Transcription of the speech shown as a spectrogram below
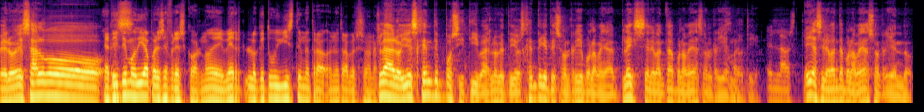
Pero es algo. Y a ti es- te motiva por ese frescor, ¿no? De ver lo que tú viviste en otra, en otra persona. Claro, y es gente positiva, es lo que te digo. Es gente que te sonríe por la mañana. El Plex se levantaba por la mañana sonriendo, tío. Es la hostia. Ella se levanta por la mañana sonriendo.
